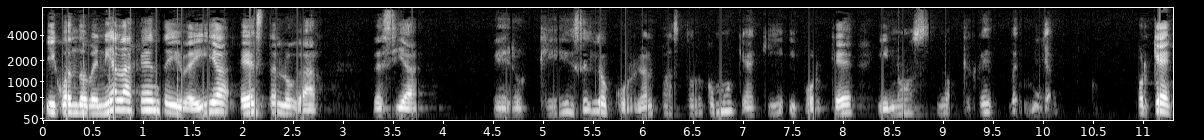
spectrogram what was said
Y cuando venía la gente y veía este lugar, decía, pero ¿qué se le ocurrió al pastor? ¿Cómo que aquí? ¿Y por qué? Y no, no ¿por qué?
